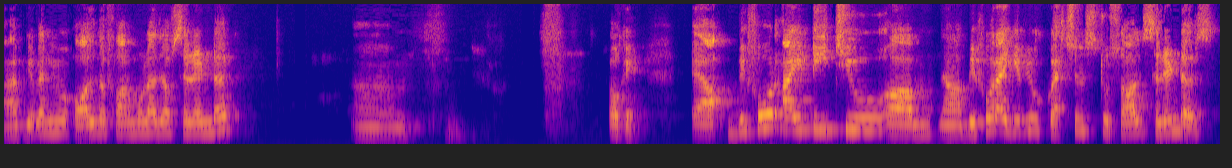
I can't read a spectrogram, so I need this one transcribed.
I've given you all the formulas of cylinder. Um, okay. Uh, before I teach you, um, uh, before I give you questions to solve cylinders,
